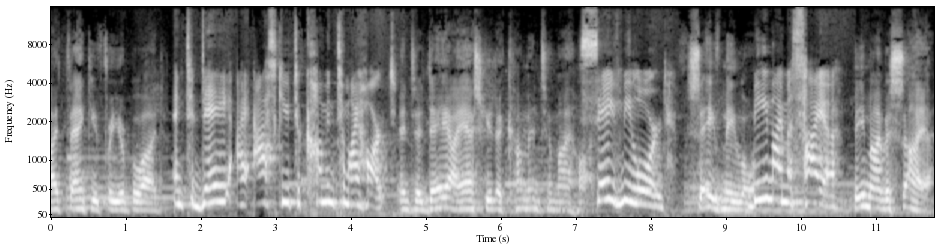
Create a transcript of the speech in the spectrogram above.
I thank you for your blood. And today I ask you to come into my heart. And today I ask you to come into my heart. Save me, Lord. Save me, Lord. Be my Messiah. Be my Messiah.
